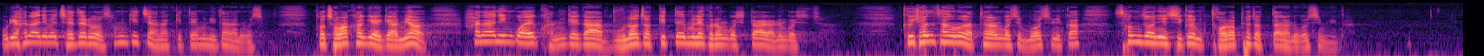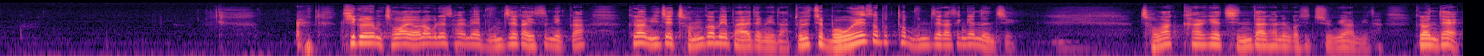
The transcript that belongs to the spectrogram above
우리 하나님을 제대로 섬기지 않았기 때문이다라는 것입니다. 더 정확하게 얘기하면 하나님과의 관계가 무너졌기 때문에 그런 것이다라는 것이죠. 그 현상으로 나타나는 것이 무엇입니까? 성전이 지금 더럽혀졌다라는 것입니다. 지금 저와 여러분의 삶에 문제가 있습니까? 그럼 이제 점검해 봐야 됩니다. 도대체 뭐에서부터 문제가 생겼는지. 정확하게 진단하는 것이 중요합니다. 그런데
